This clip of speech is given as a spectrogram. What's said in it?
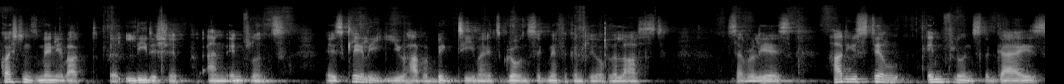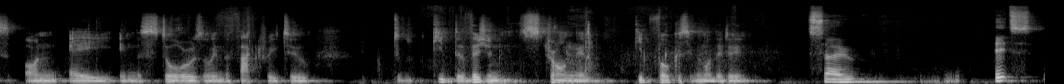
question is mainly about uh, leadership and influence. Is clearly you have a big team and it's grown significantly over the last several years. How do you still influence the guys on a in the stores or in the factory to to keep the vision strong and keep focusing on what they're doing? So it's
